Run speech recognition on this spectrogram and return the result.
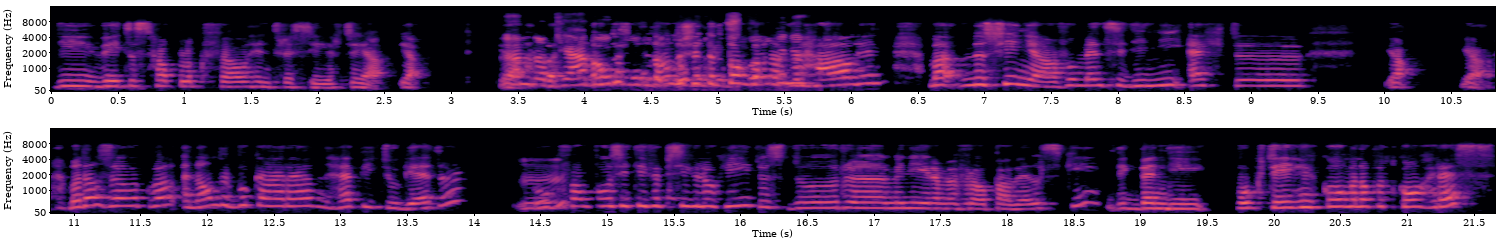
die wetenschappelijk fel geïnteresseerd zijn. Ja, ja. Ja, dat gaat ook anders, over de- anders zit er toch wel een verhaal in, maar misschien ja, voor mensen die niet echt, eh, ja, ja. Maar dan zou ik wel een ander boek aanraden, Happy Together. Mhm. ook van positieve psychologie, dus door eh, meneer en mevrouw Pawelski. Ik ben die ook tegengekomen op het congres.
